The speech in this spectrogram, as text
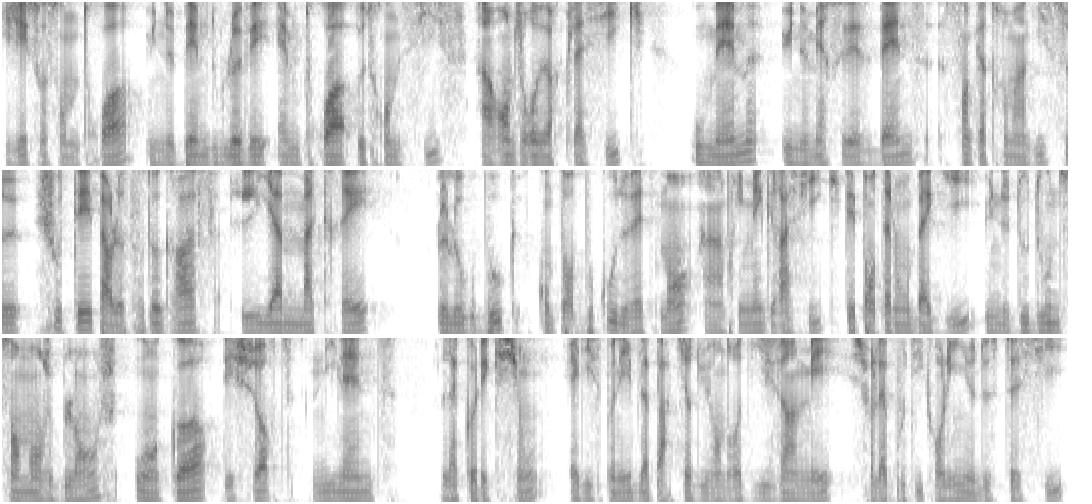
G63, une BMW M3 E36, un Range Rover classique, ou même une Mercedes-Benz 190E shootée par le photographe Liam McRae. Le lookbook comporte beaucoup de vêtements à imprimer graphiques, des pantalons baggy, une doudoune sans manches blanches ou encore des shorts knee-length. La collection est disponible à partir du vendredi 20 mai sur la boutique en ligne de Stussy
